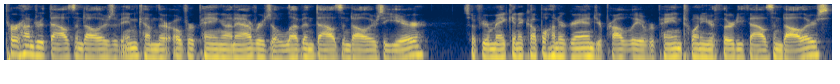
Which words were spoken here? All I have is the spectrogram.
per $100,000 of income, they're overpaying on average $11,000 a year. So if you're making a couple hundred grand, you're probably overpaying twenty or thirty thousand um, dollars.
